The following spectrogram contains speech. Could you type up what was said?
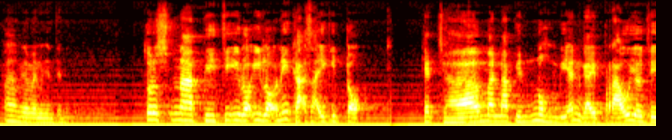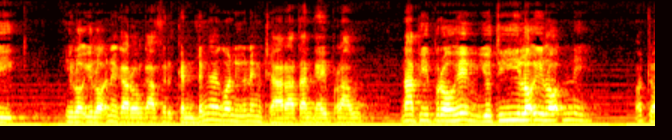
Paham ya ngenten. Terus Nabi diilok-ilok nih gak saiki tok. Ke zaman Nabi Nuh mbiyen gawe perahu ya di ilok-ilok nih karo kafir gendeng kon niku ning daratan gawe perahu. Nabi Ibrahim ya diilok-ilok nih. Padha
